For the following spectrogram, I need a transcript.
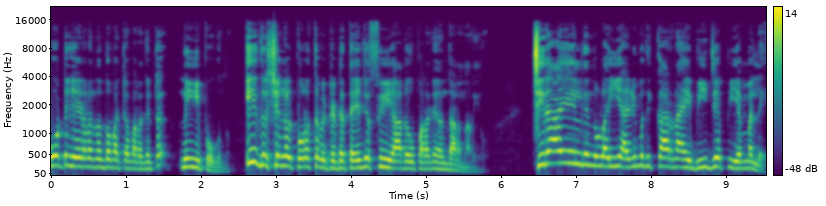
വോട്ട് ചെയ്യണമെന്നെന്തോ മറ്റോ പറഞ്ഞിട്ട് നീങ്ങിപ്പോകുന്നു. ഈ ദൃശ്യങ്ങൾ പുറത്തുവിട്ടിട്ട് തേജസ്വി യാദവ് പറഞ്ഞത് എന്താണെന്നറിയോ? ചിരായയിൽ നിന്നുള്ള ഈ അഴിമതിക്കാരനായ B J P M L A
